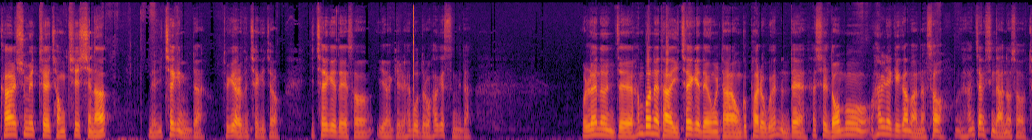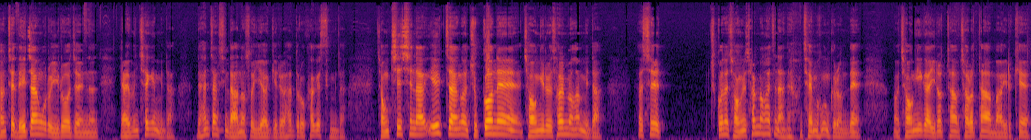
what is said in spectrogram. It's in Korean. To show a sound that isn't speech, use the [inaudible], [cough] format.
칼 슈미트의 정치 신학. 네, 이 책입니다. 되게 얇은 책이죠. 이 책에 대해서 이야기를 해보도록 하겠습니다. 원래는 이제 한 번에 다 이 책의 내용을 다 언급하려고 했는데 사실 너무 할 얘기가 많아서 한 장씩 나눠서 전체 네 장으로 이루어져 있는 얇은 책입니다. 네, 한 장씩 나눠서 이야기를 하도록 하겠습니다. 정치신학 1장은 주권의 정의를 설명합니다. 사실 주권의 정의를 설명하진 않아요. [laughs] 제목은 그런데 어, 정의가 이렇다 저렇다 막 이렇게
